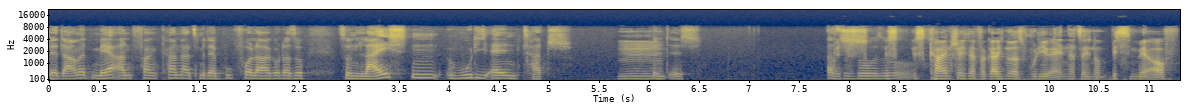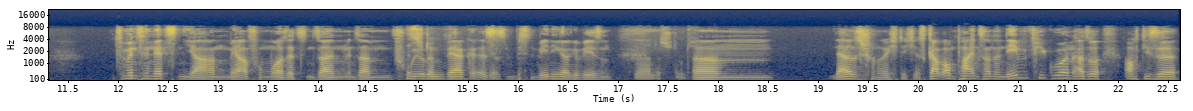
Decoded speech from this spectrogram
wer damit mehr anfangen kann als mit der Buchvorlage oder so, so einen leichten Woody Allen-Touch, mm. finde ich. Also ist, so, so. Ist, ist, kein schlechter Vergleich, nur dass Woody Allen tatsächlich noch ein bisschen mehr auf, zumindest in den letzten Jahren, mehr auf Humor setzt. In seinem, in seinem früheren Werk ist ja. es ein bisschen weniger gewesen. Ja, das stimmt. Ähm, ja, das ist schon richtig. Es gab auch ein paar interessante Nebenfiguren, also auch diese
